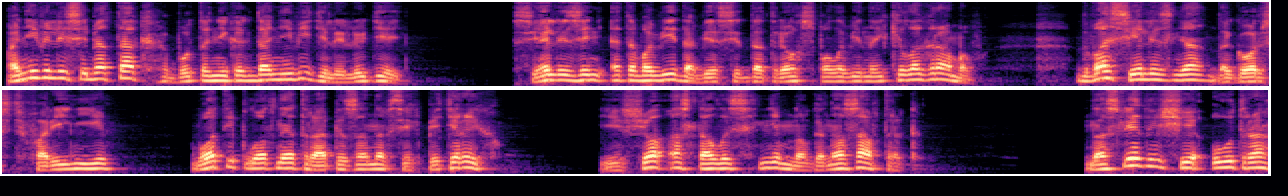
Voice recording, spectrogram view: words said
Они вели себя так, будто никогда не видели людей. Селезень этого вида весит до трех с половиной килограммов. Два селезня да горсть фариньи. Вот и плотная трапеза на всех пятерых. Еще осталось немного на завтрак. На следующее утро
